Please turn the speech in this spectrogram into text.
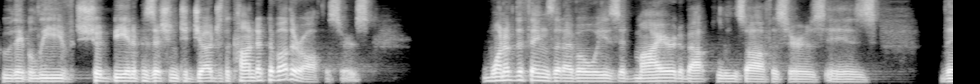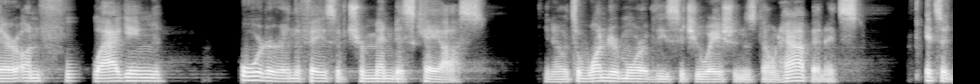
who they believe should be in a position to judge the conduct of other officers. One of the things that I've always admired about police officers is their unflagging order in the face of tremendous chaos. You know, it's a wonder more of these situations don't happen. It's it's a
